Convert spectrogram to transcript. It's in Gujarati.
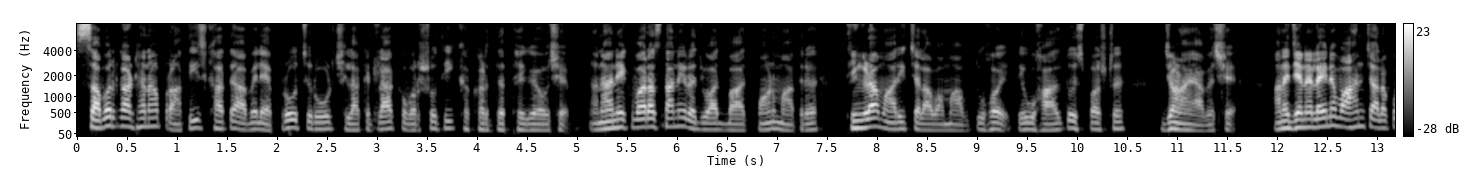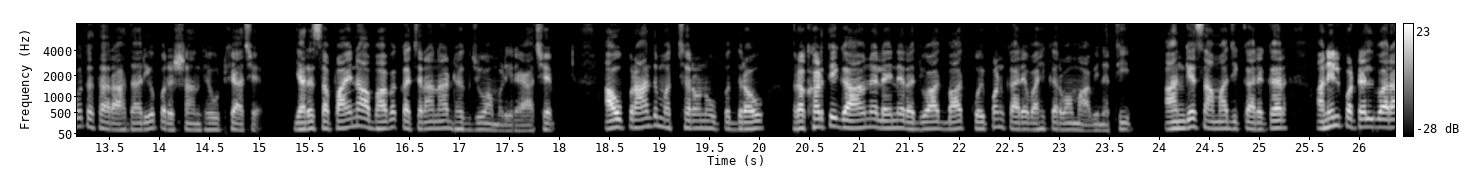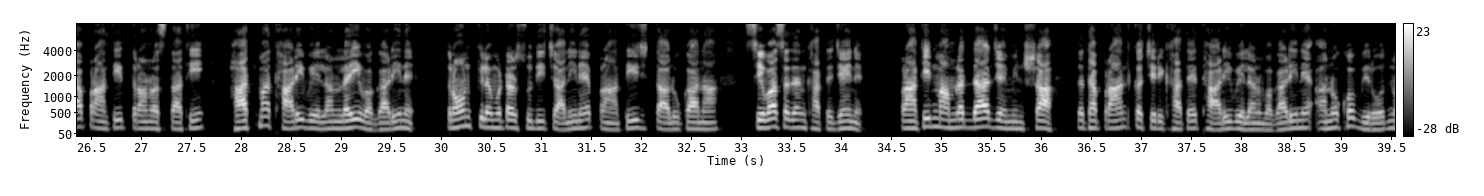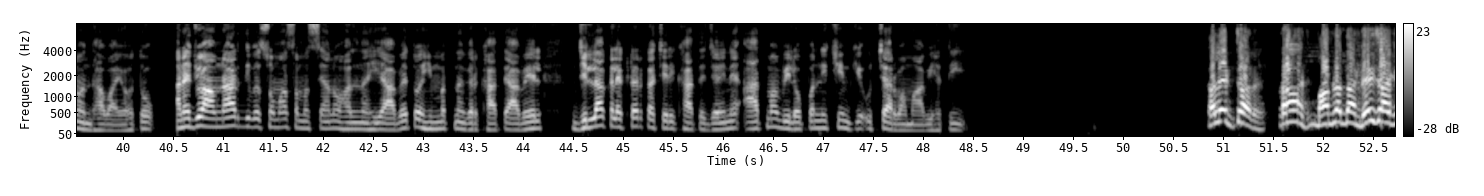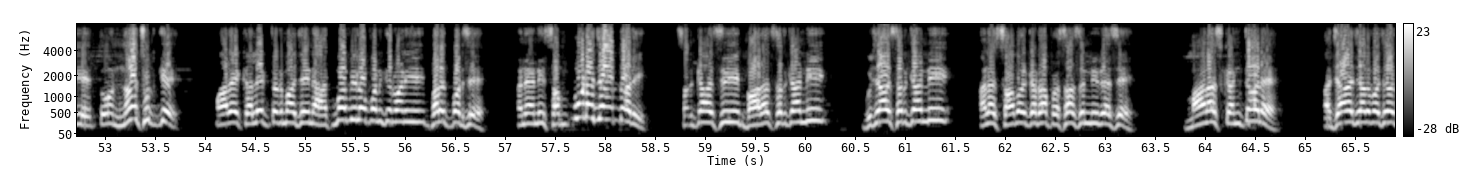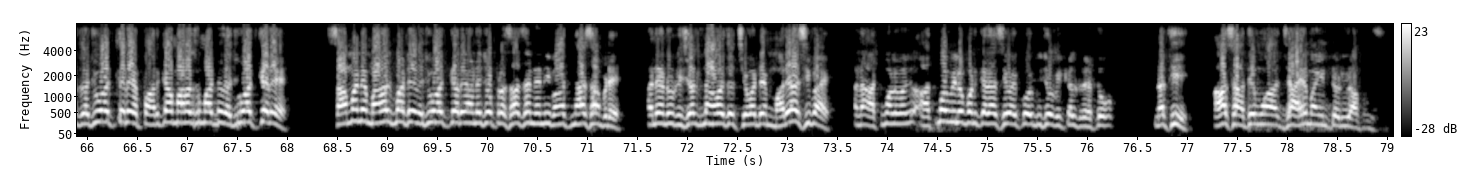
સાબરકાંઠાના પ્રાંતિજ ખાતે આવેલ એપ્રોચ રોડ છેલ્લા કેટલાક વર્ષોથી ખખડધત થઈ ગયો છે અને અનેકવાર રસ્તાની રજૂઆત બાદ પણ માત્ર થીંગડા મારી ચલાવવામાં આવતું હોય તેવું હાલ તો સ્પષ્ટ જણાય આવે છે. અને જેને લઈને વાહન ચાલકો તથા રાહદારીઓ પરેશાન થઈ ઉઠ્યા છે. જ્યારે સફાઈના અભાવે કચરાના ઢગ જોવા મળી રહ્યા છે. આ ઉપરાંત મચ્છરોનો ઉપદ્રવ રખડતી ગાયોને લઈને રજૂઆત બાદ કોઈપણ કાર્યવાહી કરવામાં આવી નથી. આ અંગે સામાજિક કાર્યકર અનિલ પટેલ દ્વારા પ્રાંતિજ ત્રણ રસ્તાથી હાથમાં થાળી વેલણ લઈ વગાડીને ત્રણ કિલોમીટર સુધી ચાલીને પ્રાંતિજ તાલુકાના સેવા સદન ખાતે જઈને પ્રાંતિજ મામલતદાર જયમીન શાહ તથા પ્રાંત કચેરી ખાતે થાળી વેલણ વગાડીને અનોખો વિરોધ નોંધાવાયો હતો. અને જો આવનાર દિવસોમાં સમસ્યાનો હલ નહીં આવે તો હિંમતનગર ખાતે આવેલ જિલ્લા કલેક્ટર કચેરી ખાતે જઈને આત્મવિલોપનની ચીમકી ઉચ્ચારવામાં આવી હતી. કલેક્ટર મામલતદાર નહીં જાગે તો ન છૂટકે મારે કલેક્ટરમાં જઈને આત્મવિલોપન કરવાની ફરજ પડશે અને એની સંપૂર્ણ જવાબદારી સરકાર શ્રી, ભારત સરકારની, ગુજરાત સરકારની અને સાબરકાંઠા પ્રશાસનની રહેશે. માણસ કંટાળે, હજાર હજાર વખત રજૂઆત કરે, પારકા માણસો માટે રજૂઆત કરે, સામાન્ય માણસ માટે રજૂઆત કરે અને જો પ્રશાસન એની વાત ના સાંભળે અને એનું રિઝલ્ટ ના હોય તો છેવટે મર્યા સિવાય અને આત્મ આત્મવિલોપન કર્યા સિવાય કોઈ બીજો વિકલ્પ રહેતો નથી. આ સાથે હું આ જાહેરમાં ઇન્ટરવ્યુ આપું છું.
